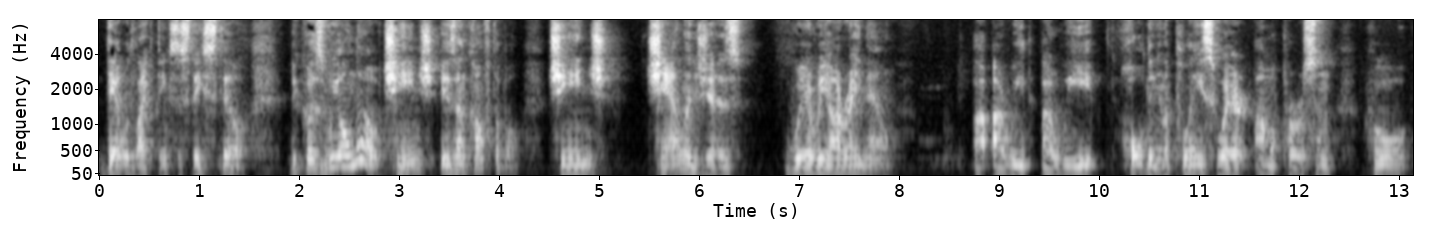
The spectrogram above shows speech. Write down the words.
They would like things to stay still because we all know change is uncomfortable. Change challenges where we are right now. Are, are we, are we holding in a place where I'm a person who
